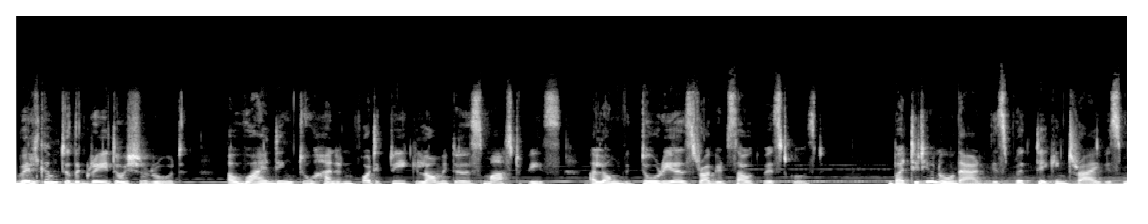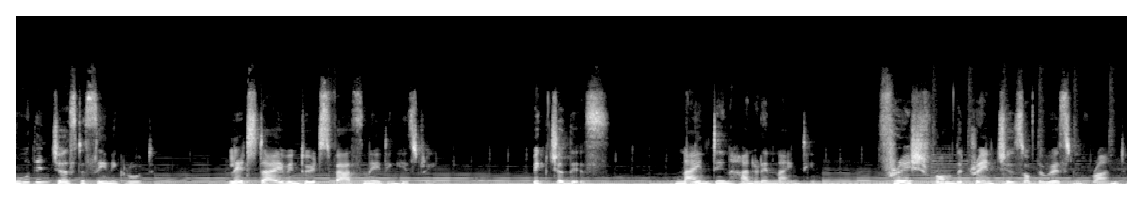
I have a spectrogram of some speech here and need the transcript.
Welcome to the Great Ocean Road, a winding 243 kilometers masterpiece along Victoria's rugged southwest coast. But did you know that this breathtaking drive is more than just a scenic route? Let's dive into its fascinating history. Picture this 1919. Fresh from the trenches of the Western Front,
